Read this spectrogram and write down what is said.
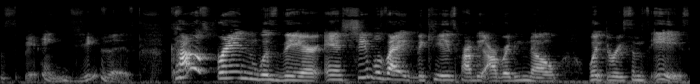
I'm spitting. Jesus. Kyle's friend was there and she was like, the kids probably already know what threesomes is.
